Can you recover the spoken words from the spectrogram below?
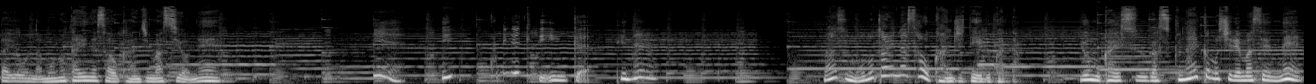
たような物足りなさを感じますよね。えええこれできていいんかってな。まず物足りなさを感じている方。読む回数が少ないかもしれませんね。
